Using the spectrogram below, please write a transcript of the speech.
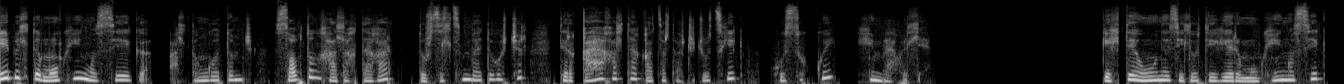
Библиэд мөнхийн улсыг алтан гудамж, совдон хаалгатайгаар дүрсэлсэн байдаг учраас тэр гайхалтай газарт очиж үзхийг хүсэхгүй хэн байх вүлээ. Гэхдээ үүнээс илүүтэйгээр мөнхийн улсыг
